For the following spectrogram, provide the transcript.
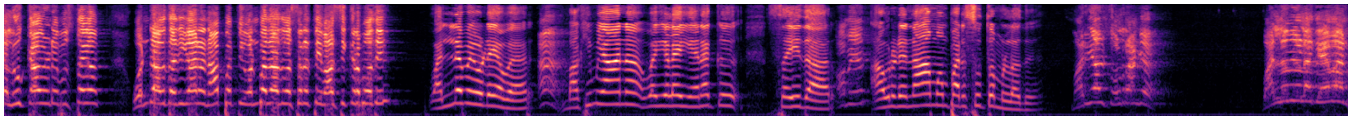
லூயா லூக்காவுடைய புஸ்தகம் ஒன்றாவது அதிகாரம் நாற்பத்தி ஒன்பதாவது வசனத்தை வாசிக்கிற போது வல்லமையுடையவர். மகிமையானவைகளை எனக்கு செய்தார். அவருடைய நாமம் பரிசுத்தம் உள்ளது மரியாள் சொல்றாங்க. வல்லமையுள்ள தேவன்.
